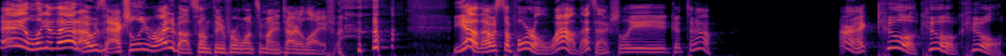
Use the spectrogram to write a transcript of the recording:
Hey, look at that. I was actually right about something for once in my entire life. yeah, that was the portal. Wow, that's actually good to know. All right, cool, cool, cool.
